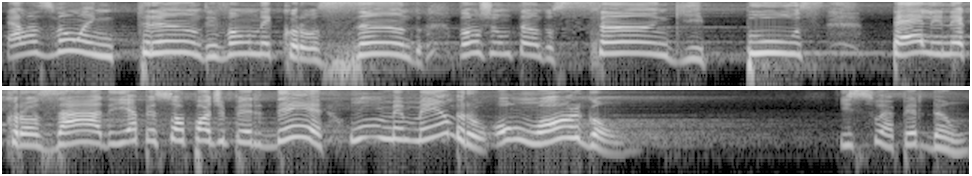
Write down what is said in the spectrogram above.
elas vão entrando e vão necrosando, vão juntando sangue, pus, pele necrosada, e a pessoa pode perder um membro ou um órgão. Isso é perdão.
